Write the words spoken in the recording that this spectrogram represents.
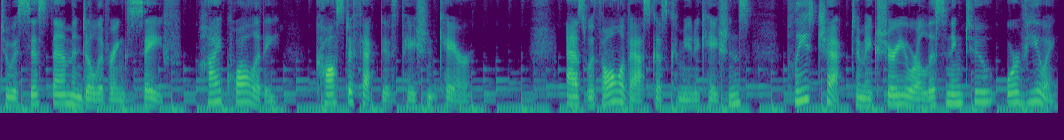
to assist them in delivering safe, high quality, cost effective patient care. As with all of ASCA's communications, please check to make sure you are listening to or viewing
